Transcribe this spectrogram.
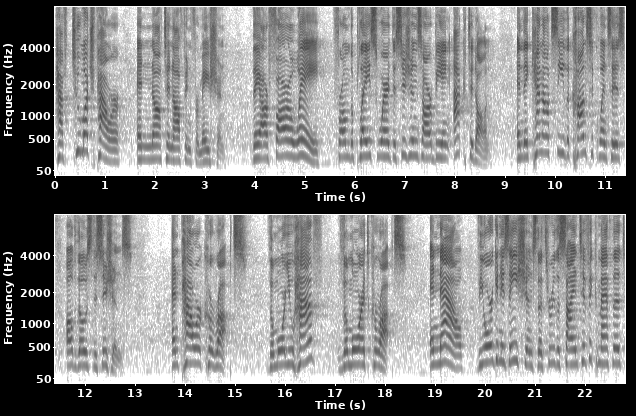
have too much power and not enough information. They are far away from the place where decisions are being acted on, and they cannot see the consequences of those decisions. And power corrupts. The more you have, the more it corrupts. And now, the organizations that through the scientific method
